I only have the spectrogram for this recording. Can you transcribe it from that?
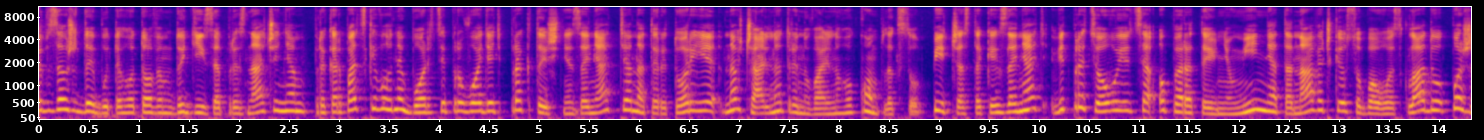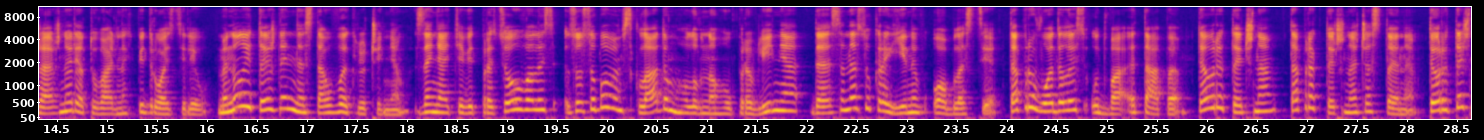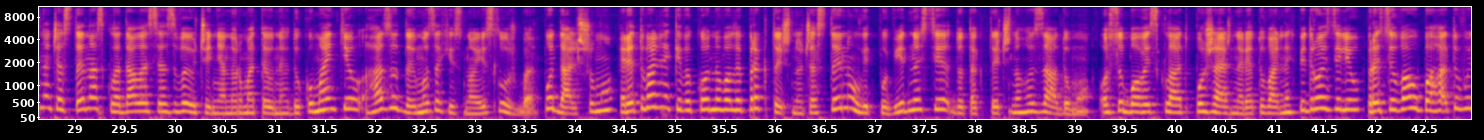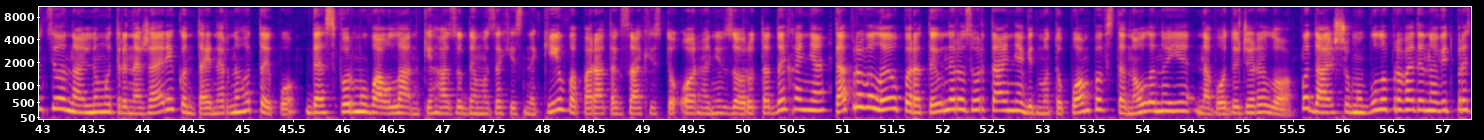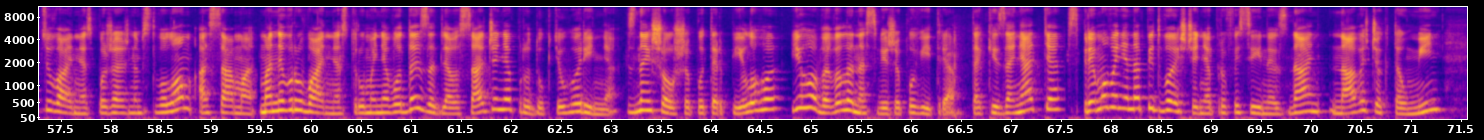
Щоб завжди бути готовим до дій за призначенням, прикарпатські вогнеборці проводять практичні заняття на території навчально-тренувального комплексу. Під час таких занять відпрацьовуються оперативні вміння та навички особового складу пожежно-рятувальних підрозділів. Минулий тиждень не став виключенням. Заняття відпрацьовувались з особовим складом головного управління ДСНС України в області та проводились у два етапи: теоретична та практична частини. Теоретична частина складалася з вивчення нормативних документів газодимозахисної служби. Подальшому рятувальники виконували практичну частину у відповідності до тактичного задуму. Особовий склад пожежно-рятувальних підрозділів працював у багатофункціональному тренажері контейнерного типу, де сформував ланки газодимозахисників в апаратах захисту органів зору та дихання та провели оперативне розгортання від мотопомпи, встановленої на вододжерело. Подальшому було проведено відпрацювання з пожежним стволом, а саме маневрування струменя води задля осадження продуктів горіння. Знайшовши потерпілого, його вивели на свіже повітря. Такі заняття спрямовані на підвищення професійних знань, навичок та вмінь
